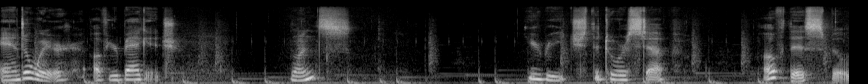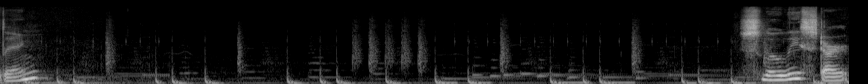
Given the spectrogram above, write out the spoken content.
and aware of your baggage. Once you reach the doorstep of this building, slowly start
